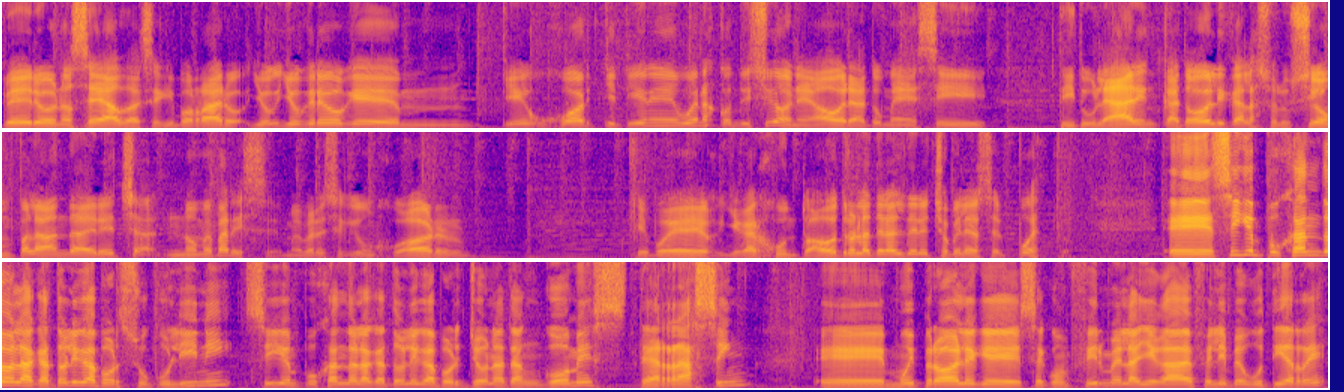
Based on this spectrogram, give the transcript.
Pero no sé, Audax, equipo raro. Yo, yo creo que, mm, que es un jugador que tiene buenas condiciones. Ahora, tú me decís, titular en Católica, la solución para la banda derecha, no me parece. Me parece que es un jugador que puede llegar junto a otro lateral derecho a pelearse el puesto. Eh, sigue empujando la Católica por Suculini, sigue empujando la Católica por Jonathan Gómez de Racing. Eh, es muy probable que se confirme la llegada de Felipe Gutiérrez.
